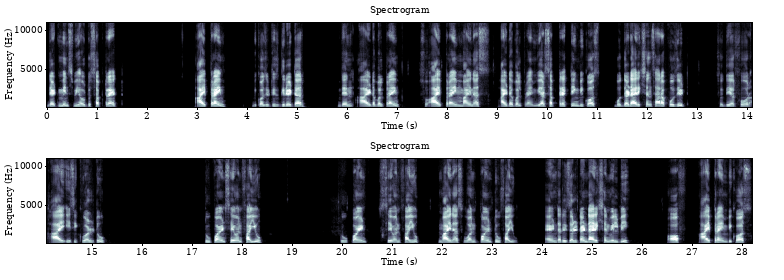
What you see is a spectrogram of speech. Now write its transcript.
That means we have to subtract i prime because it is greater than i double prime. So i prime minus i double prime. We are subtracting because both the directions are opposite. So therefore i is equal to 2.75 2.75 minus 1.25 and the resultant direction will be of i prime because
